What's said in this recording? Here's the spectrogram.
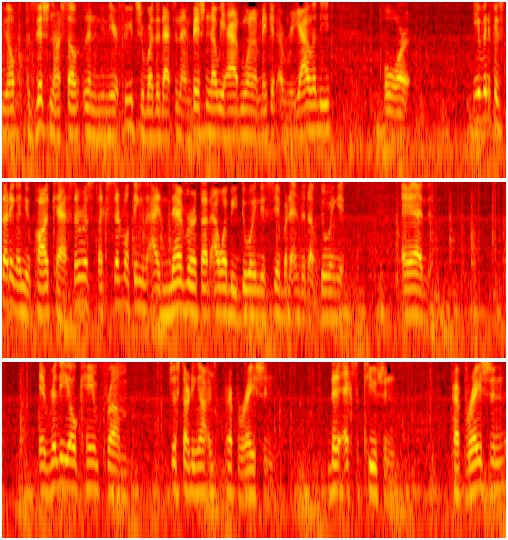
you know, position ourselves in the near future, whether that's an ambition that we have, we want to make it a reality, or even if it's starting a new podcast, there was like several things I never thought I would be doing this year, but I ended up doing it. And it really all came from just starting out in preparation, then execution, preparation,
